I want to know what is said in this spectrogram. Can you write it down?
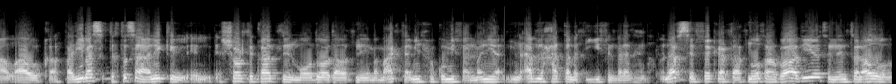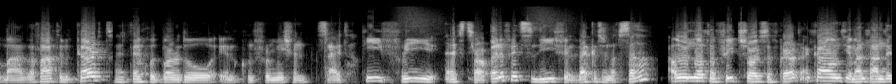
أو AOK. فدي بس بتختصر عليك ال shortcut للموضوع دوت. إن يبقى معاك تأمين حكومي في ألمانيا من قبل حتى ما تيجي في البلد هنا. ونفس الفكرة بتاعت نقطة أربعة ديت إن أنت لو ما دفعت بالكارت هتاخد برضو ال confirmation ساعتها. في free extra benefits دي في ال package نفسها. أول نقطة free choice of current account يبقى أنت عندك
